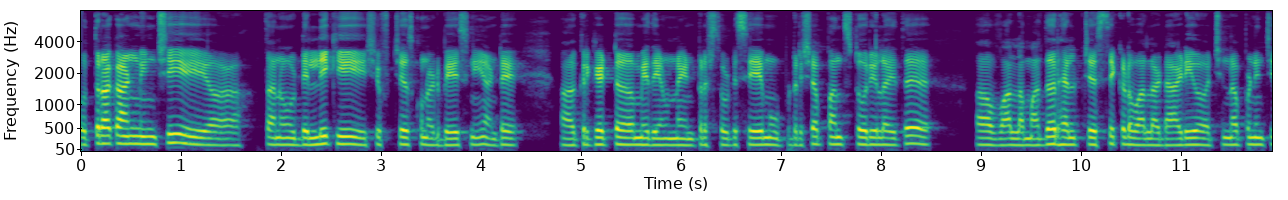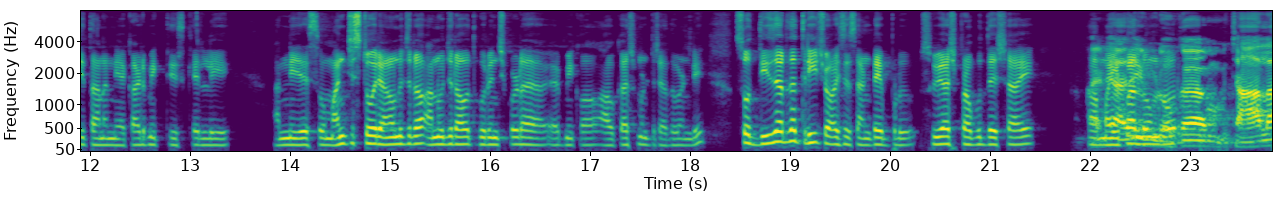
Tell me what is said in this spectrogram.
ఉత్తరాఖండ్ నుంచి uh, తను ఢిల్లీకి షిఫ్ట్ చేసుకున్నాడు బేస్‌ని. అంటే uh, క్రికెట్ మీద ఉన్న ఇంట్రెస్ట్ తోటి సేమ్ ఇప్పుడు రిషబ్ పంత్ స్టోరీలో అయితే uh, వాళ్ళ మదర్ హెల్ప్ చేస్తే ఇక్కడ వాళ్ళ డాడీ చిన్నప్పటి నుంచి తనని అకాడమీకి తీసుకెళ్ళి అన్నీ చేస్తూ మంచి స్టోరీ అనుజ్ అనుజ్ రావత్ గురించి కూడా మీకు అవకాశం ఉంటే చదవండి. So, these are the three choices అంటే ఇప్పుడు సుయాష్ ప్రభుదేశాయ్, అంటే అది ఇప్పుడు ఒక చాలా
